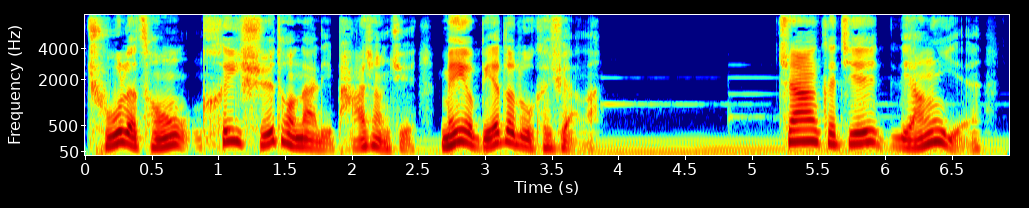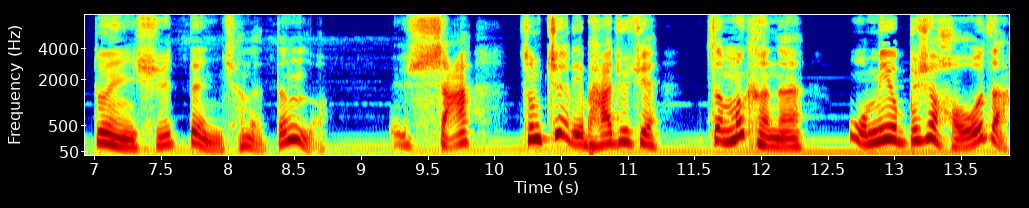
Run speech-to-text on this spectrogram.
除了从黑石头那里爬上去，没有别的路可选了。”扎克杰两眼顿时瞪成了灯笼。啥？从这里爬出去？怎么可能？我们又不是猴子。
